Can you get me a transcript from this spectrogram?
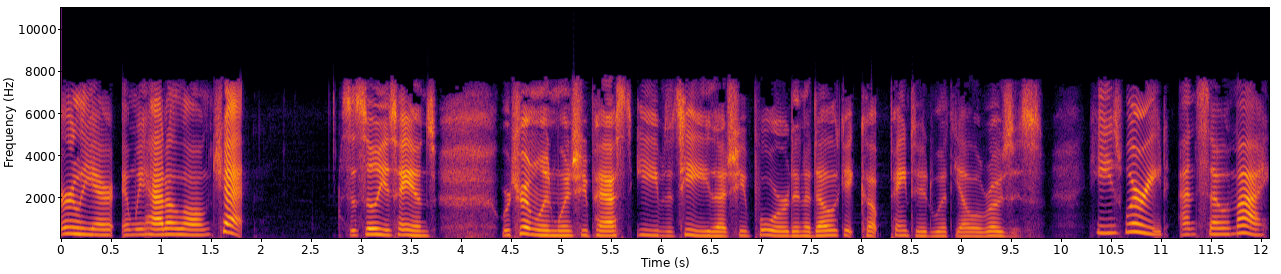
earlier and we had a long chat. Cecilia's hands were trembling when she passed Eve the tea that she poured in a delicate cup painted with yellow roses. He's worried, and so am I.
